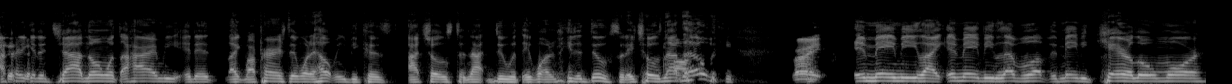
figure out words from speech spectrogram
I couldn't get a job. No one wanted to hire me. And it like my parents didn't want to help me because I chose to not do what they wanted me to do. So they chose not to help me. Right. It made me like it made me level up. It made me care a little more,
